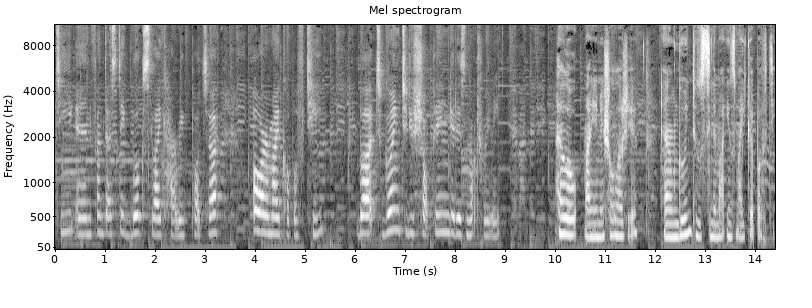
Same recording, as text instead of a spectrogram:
tea, and fantastic books like Harry Potter are my cup of tea. But going to do shopping, it is not really. Hello, my name is Charles and going to the cinema is my cup of tea.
